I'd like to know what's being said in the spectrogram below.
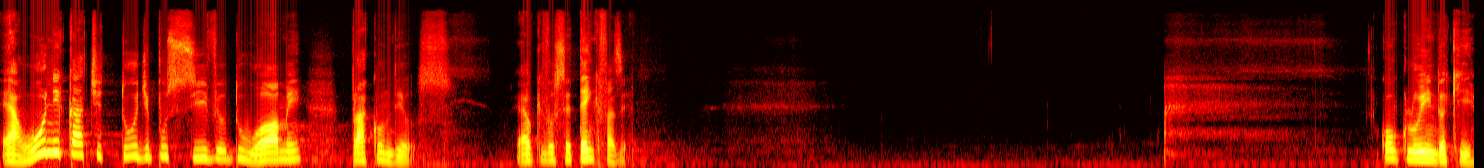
é a única atitude possível do homem para com Deus. É o que você tem que fazer. Concluindo aqui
